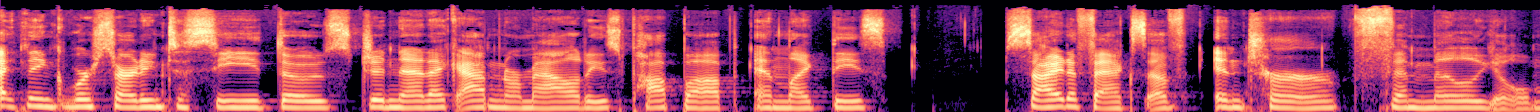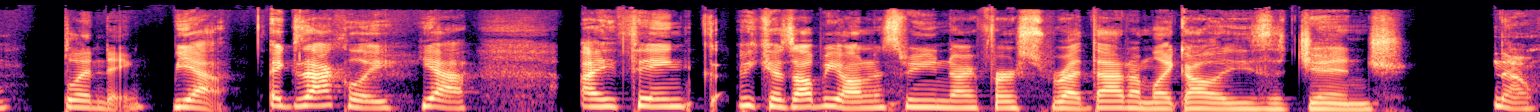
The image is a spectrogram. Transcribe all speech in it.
I think we're starting to see those genetic abnormalities pop up and like these side effects of interfamilial blending. Yeah, exactly. Yeah. I think because I'll be honest with you, when I first read that, I'm like, oh, he's a ginge. No.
